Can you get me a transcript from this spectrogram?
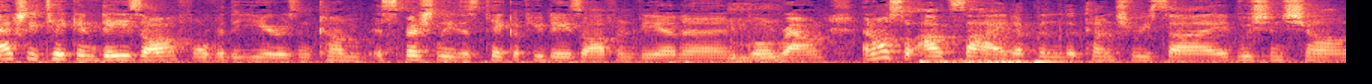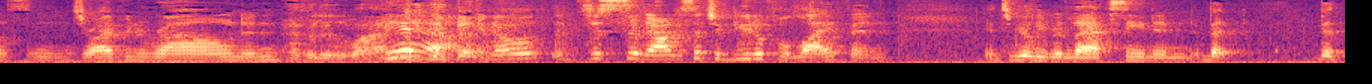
Actually taken days off over the years and come, especially just take a few days off in Vienna and mm-hmm. go around, and also outside, up in the countryside, Buschenschanks and driving around and have a little wine. Yeah, you know, just sit out. It's such a beautiful life, and it's really relaxing. And but, but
